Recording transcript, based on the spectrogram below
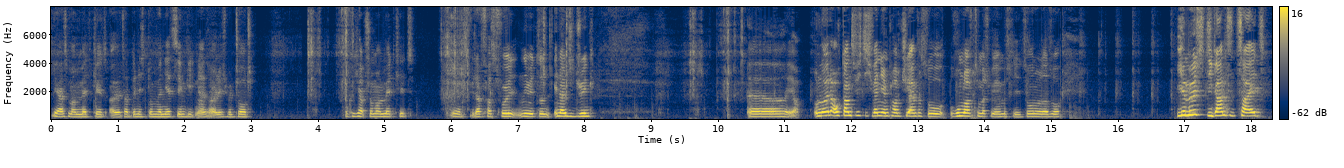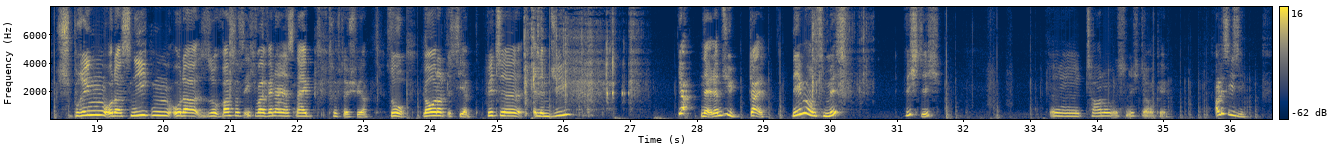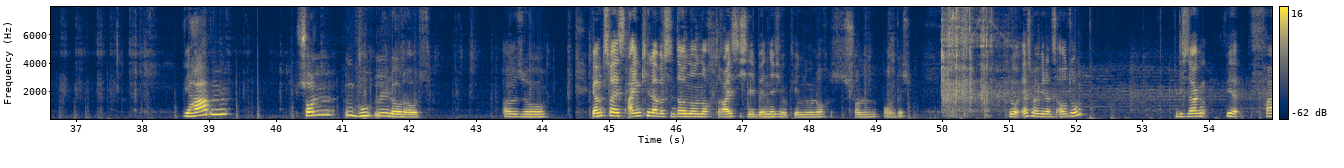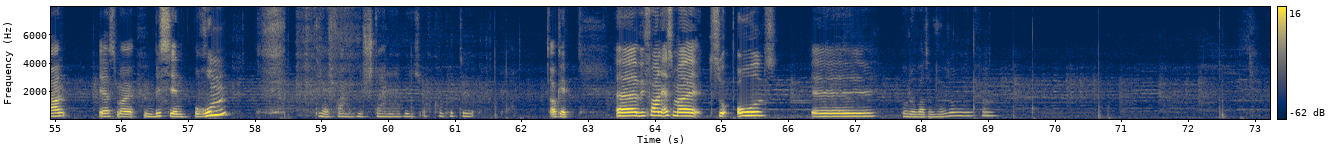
Ja, erstmal Medkit, Alter, bin ich dumm, wenn jetzt den Gegner ist, Alter, ich bin tot. Okay, ich habe schon mal Medkit. Jetzt wieder fast voll. Nehme jetzt so einen Energy Drink. Äh, ja. Und Leute, auch ganz wichtig, wenn ihr in PUBG einfach so rumläuft, zum Beispiel, ihr müsst in die Zone oder so. Ihr müsst die ganze Zeit springen oder sneaken oder so, was weiß ich, weil wenn einer sniped, trifft euch wieder. So, Loadout ist hier. Bitte LMG. Ja, ne, LMG. Geil. Nehmen wir uns mit. Wichtig. Äh, Tarnung ist nicht da, okay. Alles easy. Wir haben schon einen guten Loadout. Also. Wir haben zwar jetzt einen Killer, aber es sind auch nur noch 30 lebendig. Okay, nur noch. Ist schon ordentlich. So, erstmal wieder ins Auto. Würde ich sagen, wir fahren erstmal ein bisschen rum. Ja, ich fahre mit Steinen, da bin ich auch komplett. Okay. Äh, wir fahren erstmal zu Old. Äh, oder warte, wo sollen wir hinfahren?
